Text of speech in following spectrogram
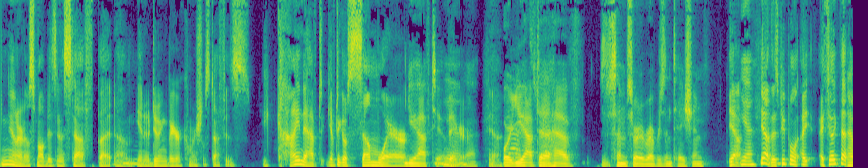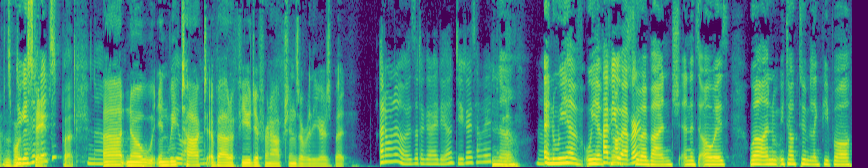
I don't know, small business stuff. But um, Mm-hmm. you know, doing bigger commercial stuff is you kind of have to. You have to go somewhere. You have to. Bigger. Yeah. Yeah. Or you have to have some sort of representation. Yeah, Yeah. yeah. There's people. I, I feel like that happens more in the guys have an states, but no, Uh, no, and we've You talked one? about a few different options over the years, but I don't know. Is it a good idea? Do you guys have it? No. And we have we have Have you talked ever? to a bunch and it's always well and we talk to like people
